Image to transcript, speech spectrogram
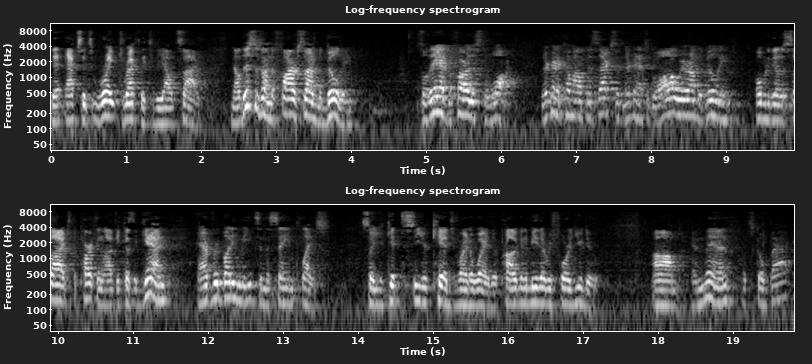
that exits right directly to the outside. Now this is on the far side of the building, so they have the farthest to walk. They're going to come out this exit and they're going to have to go all the way around the building over to the other side to the parking lot because again, everybody meets in the same place. So you get to see your kids right away. They're probably going to be there before you do. Um, and then, let's go back.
